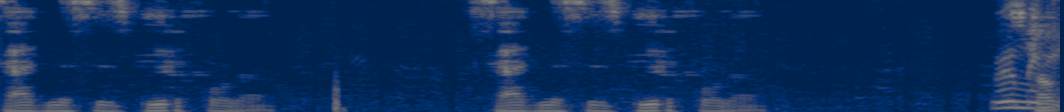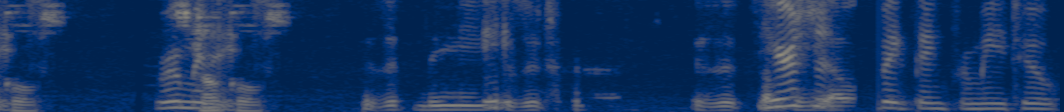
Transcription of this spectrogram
Sadness is beautiful though. Sadness is beautiful though. Ruminate. Struggles. Ruminate. Struggles. Is it me? Is it- Is it her? Is it something Here's a else? big thing for me too.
